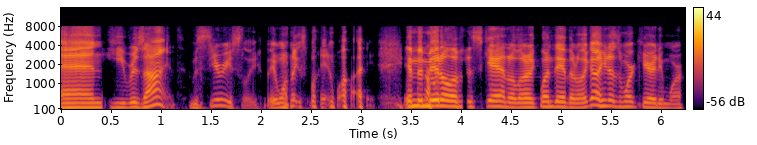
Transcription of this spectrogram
and he resigned mysteriously. They won't explain why. In the middle of the scandal, they're like one day they're like, "Oh, he doesn't work here anymore,"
